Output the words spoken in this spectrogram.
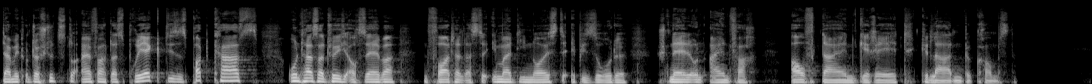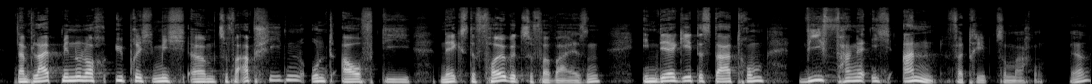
damit unterstützt du einfach das Projekt dieses Podcasts und hast natürlich auch selber einen Vorteil, dass du immer die neueste Episode schnell und einfach auf dein Gerät geladen bekommst. Dann bleibt mir nur noch übrig, mich ähm, zu verabschieden und auf die nächste Folge zu verweisen. In der geht es darum, wie fange ich an, Vertrieb zu machen. Ja?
